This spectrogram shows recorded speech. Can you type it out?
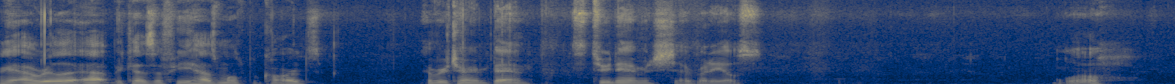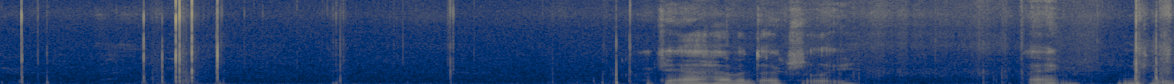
Okay, I really like that because if he has multiple cards, every turn, bam, it's two damage to everybody else. Whoa. Okay, I haven't actually. Dang. Okay then.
